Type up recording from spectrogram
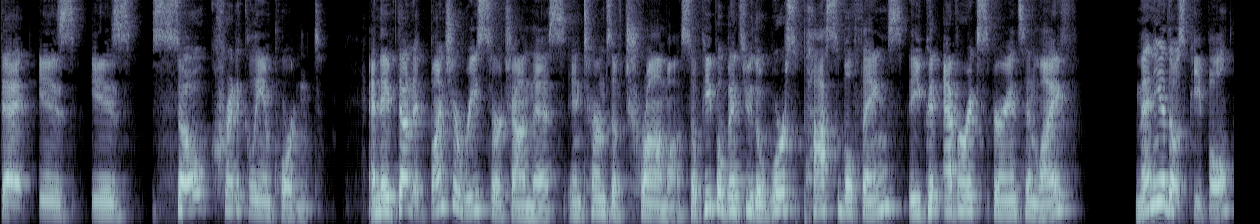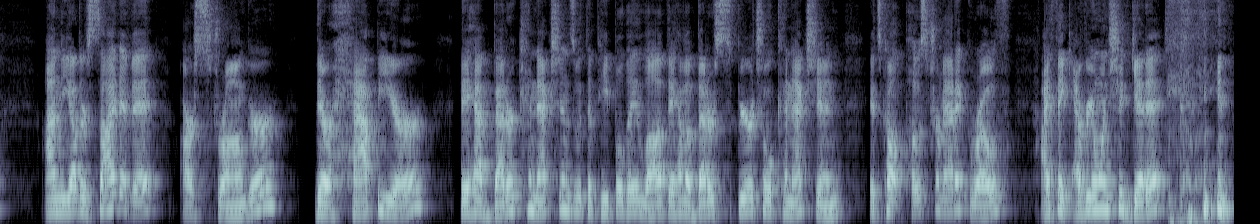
that is is so critically important and they've done a bunch of research on this in terms of trauma. So people have been through the worst possible things that you could ever experience in life. Many of those people on the other side of it are stronger, they're happier, they have better connections with the people they love, they have a better spiritual connection. It's called post traumatic growth. I think everyone should get it.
